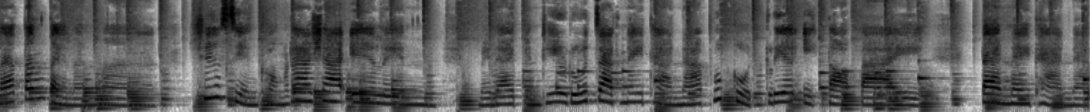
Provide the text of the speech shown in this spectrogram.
และตั้งแต่นั้น ที่รู้จักในฐานะผู้โกรธเกลี้ยวอีกต่อไป แต่ในฐานะ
